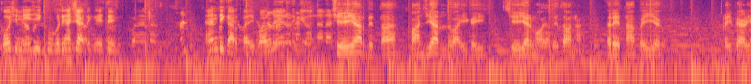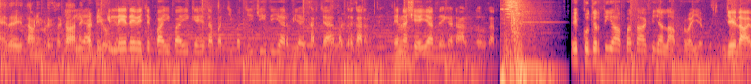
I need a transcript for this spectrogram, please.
ਕੁਛ ਨਹੀਂ ਜੀ ਕੁਕੜੀਆਂ ਛੱਡ ਕੇ ਤੇ ਐਂਡ ਹੀ ਕਰਤਾ ਜੀ ਬਹੁਤ। 6000 ਦਿੱਤਾ 5000 ਲਵਾਈ ਗਈ 6000 ਮੌਜਾ ਦਿੱਤਾ ਉਹਨਾਂ ਨੇ। ਰੇਤਾਂ ਪਈ ਆ ਬੜੀ ਪੈਲੀਆਂ ਦੇ ਰੇਤਾਂ ਵੀ ਨਹੀਂ ਮੁੜ ਕੇ ਸਰਕਾਰ ਨੇ ਕੱਢੀ ਹੋ ਕਿੱਲੇ ਦੇ ਵਿੱਚ 22 22 ਕਿਸੇ ਦਾ 25 25 30 ਹਜ਼ਾਰ ਰੁਪਇਆ ਖਰਚਾ ਹੈ ਪੱਧਰ ਕਰਨ ਤੇ। ਤੇ ਇਹਨਾਂ 6000 ਦੇ ਕੇ ਟਾਲ ਮਟੋਲ ਕਰਤਾ। ਇਹ ਕੁਦਰਤੀ ਆਫਤ ਆ ਕਿ ਜਾਂ ਲਾਪਰਵਾਹੀ ਆ ਕੋਈ? ਜੇ ਲਾ-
